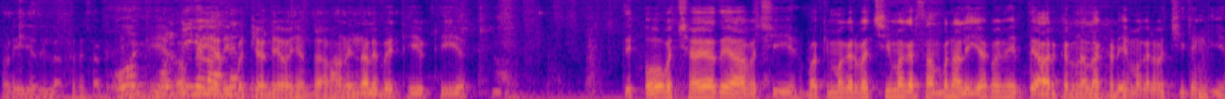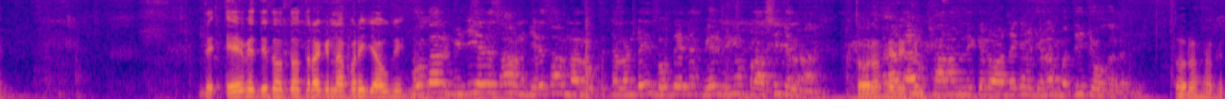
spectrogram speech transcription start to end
ਥੋੜੀ ਜਿਹੀ ਉਹਦੀ ਲੱਤ ਤੇ ਸੱਟ ਜਿਹੀ ਉਹ ਲੱਗੀ ਆ। ਉਹ ਉਲਟੀ ਕਈ ਵਾਰੀ ਲਾ ਕੇ ਬੱਚਿਆਂ ਦੇ ਹੋ ਜਾਂਦਾ। ਹੁਣ ਇਹਨਾਂ ਵਾਲੇ ਬੈਠੀ ਉੱਠੀ ਆ। ਤੇ ਉਹ ਵੱਛਾ ਆ ਤੇ ਆ ਵੱਛੀ ਆ। ਬਾਕੀ ਮਗਰ ਵੱਛੀ ਮਗਰ ਸੰਭਣ ਵਾਲੀ ਆ। ਕੋਈ ਵੀਰ ਤਿਆਰ ਕਰਨ ਵਾਲਾ ਖੜੇ ਮਗਰ ਵੱਛੀ ਚੰਗੀ ਆ। ਤੇ ਇਹ ਵਿਧੀ ਦੁੱਧ ਉਤਰਾ ਕਿੰਨਾ ਭਰੀ ਜਾਊਗੀ? ਦੁੱਧ ਹਰ ਬੀਜੀ ਇਹਦੇ ਹਿਸਾਬ ਨਾਲ ਜਿਹੜੇ ਹਿਸਾਬ ਨਾਲ ਰੁੱਤ ਚੱਲਣ ਡਈ ਦੁੱਧ ਇਹਨੇ ਫੇਰ 20 ਪਲੱਸ ਹੀ ਚੱਲਣਾ ਹੈ। ਤੋਰੋ ਫਿਰ ਇਹ ਇੱਕ 18 19 ਕਿਲੋ ਆਡੇ ਘਰੋਂ ਜਿਹੜਾ ਮਰਜ਼ੀ ਚੋਗ ਲੈ ਜੀ। ਤੋਰੋ ਹਾਂ ਫਿਰ।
